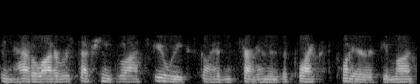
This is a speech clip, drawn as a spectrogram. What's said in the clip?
been had a lot of receptions the last few weeks. Go ahead and start him as a flex player if you must.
